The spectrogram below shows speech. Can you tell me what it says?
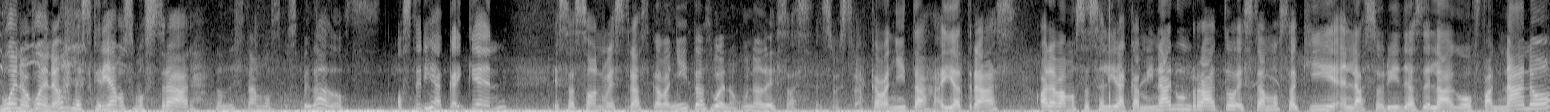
Bueno, bueno, les queríamos mostrar dónde estamos hospedados. Hostería Caiquén. Esas son nuestras cabañitas. Bueno, una de esas es nuestra cabañita ahí atrás. Ahora vamos a salir a caminar un rato. Estamos aquí en las orillas del lago Fagnano.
